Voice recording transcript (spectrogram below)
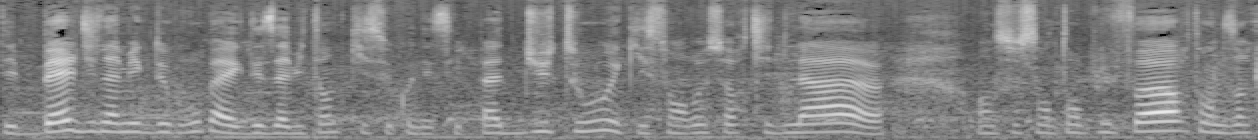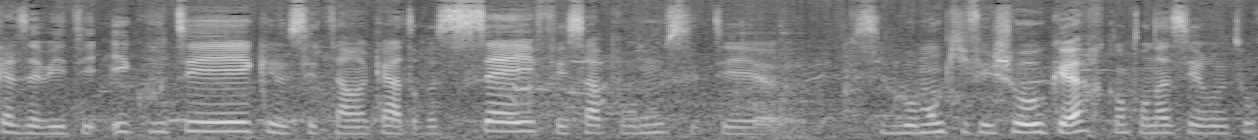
des belles dynamiques de groupe avec des habitantes qui se connaissaient pas du tout et qui sont ressorties de là euh, en se sentant plus fortes, en disant qu'elles avaient été écoutées, que c'était un cadre safe. Et ça, pour nous, c'était euh, c'est le moment qui fait chaud au cœur quand on a ces retours.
